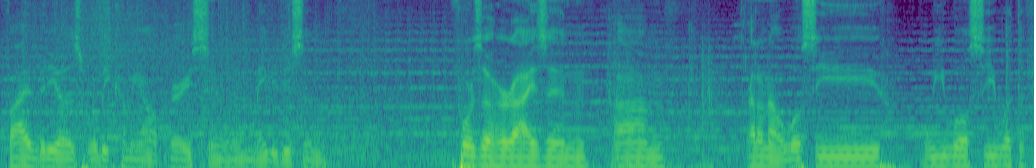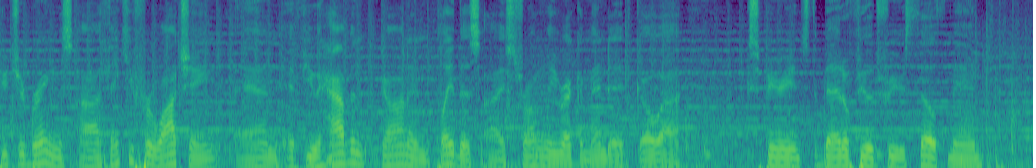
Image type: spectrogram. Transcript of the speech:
5 videos will be coming out very soon. Maybe do some Forza Horizon. Um, I don't know. We'll see. We will see what the future brings. Uh, thank you for watching. And if you haven't gone and played this, I strongly recommend it. Go uh, experience the battlefield for yourself, man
